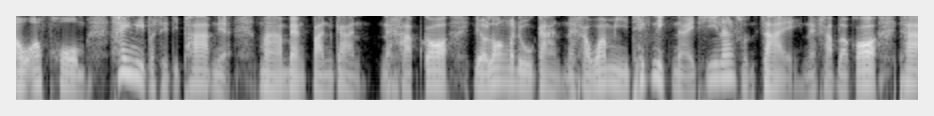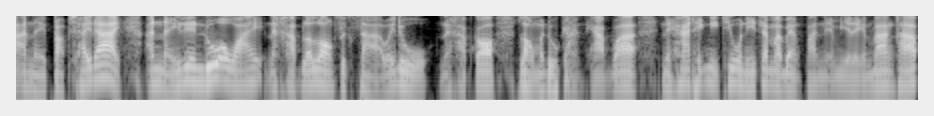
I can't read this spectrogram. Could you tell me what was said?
out of home ให้มีประสิทธิภาพเนี่ยมาแบ่งปันกันนะครับก็เดี๋ยวลองมาดูกันนะครับว่ามีเทคนิคไหนที่น่าสนใจนะครับแล้วก็ถ้าอันไหนปรับใช้ได้ อันไหนเรียนรู้เอาไว้นะครับแล้วลองศึกษาไว้ดูนะครับก็ลองมาดูกันครับว่าใน 5 เทคนิคที่วันนี้จะมาแบ่งปันเนี่ยมีอะไรกันบ้างครับ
